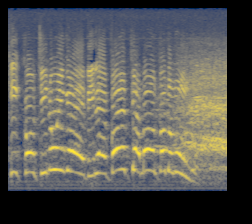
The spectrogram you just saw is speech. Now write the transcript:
que continua em greve, levante a mão todo mundo.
